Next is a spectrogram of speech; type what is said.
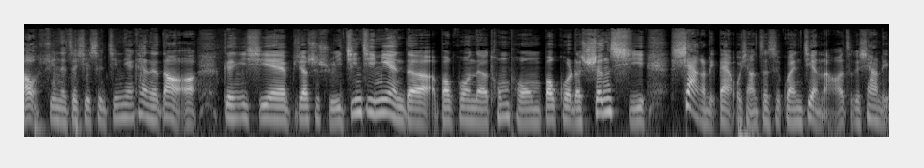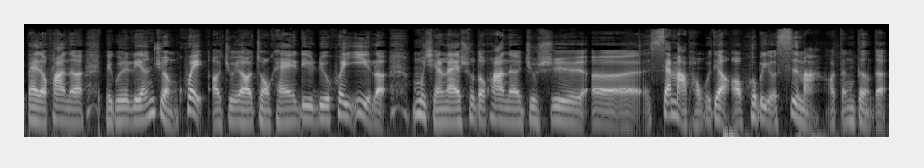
好，所以呢，这些是今天看得到啊，跟一些比较是属于经济面的，包括呢通膨，包括了升息。下个礼拜，我想这是关键了啊。这个下个礼拜的话呢，美国的联准会啊就要召开利率会议了。目前来说的话呢，就是呃三码跑不掉啊，会不会有四码啊等等的？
